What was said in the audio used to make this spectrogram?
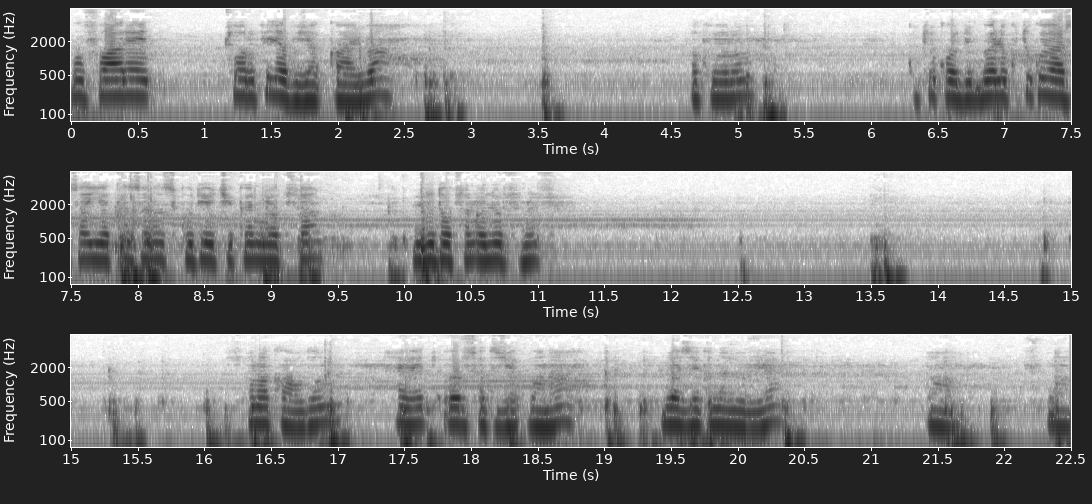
Bu fare torpil yapacak galiba. Bakıyorum. Kutu koydu. Böyle kutu koyarsa yakınsanız kutuya çıkın yoksa %90 ölürsünüz. Sona kaldım. Evet örs atacak bana. Biraz yakında duracağım. Ha, şunu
